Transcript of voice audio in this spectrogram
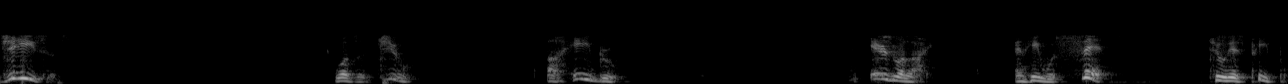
Jesus was a Jew, a Hebrew, an Israelite, and he was sent to his people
